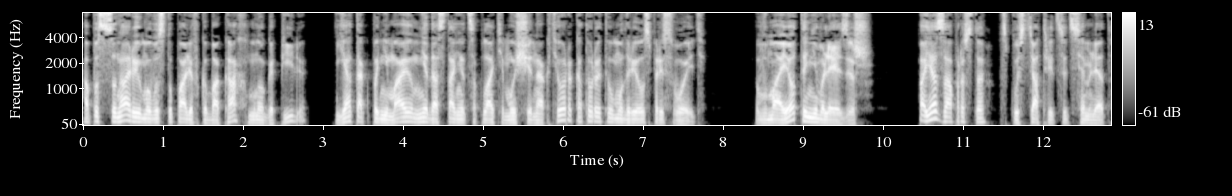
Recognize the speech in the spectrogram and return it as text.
а по сценарию мы выступали в кабаках, много пили. Я так понимаю, мне достанется платье мужчины-актера, которое ты умудрилась присвоить. В мое ты не влезешь. А я запросто, спустя 37 лет.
